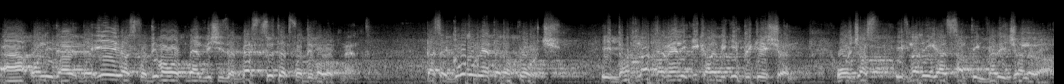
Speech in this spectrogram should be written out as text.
uh, only the, the areas for development which is the best suited for development. That's a goal-oriented approach. It does not have any economic implication, or just, if nothing else, something very general.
